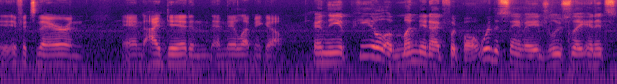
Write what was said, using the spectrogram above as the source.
if it's there." and and I did, and, and they let me go. And the appeal of Monday Night Football, we're the same age loosely, and it's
